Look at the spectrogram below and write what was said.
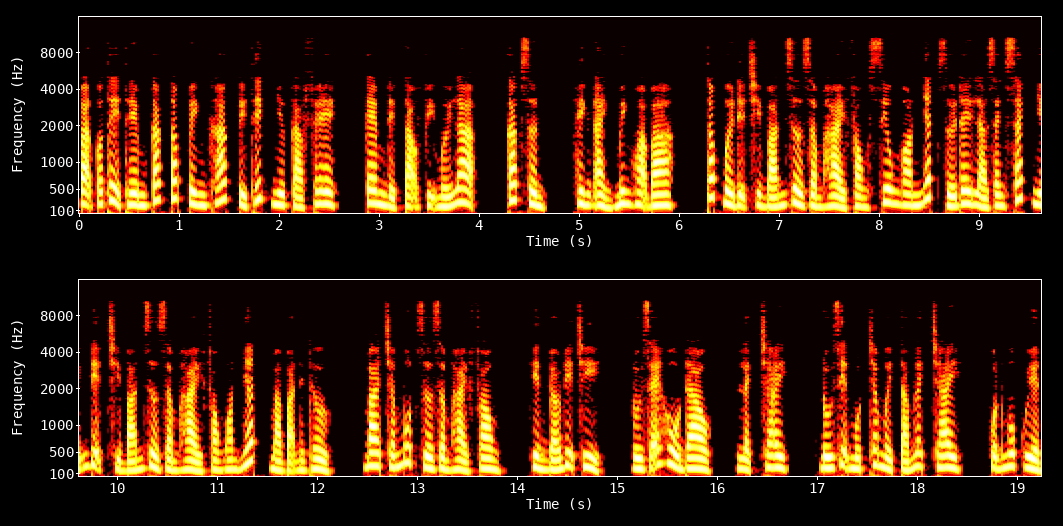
bạn có thể thêm các topping khác tùy thích như cà phê, kem để tạo vị mới lạ. Caption, hình ảnh minh họa 3. Top 10 địa chỉ bán dừa dầm Hải Phòng siêu ngon nhất dưới đây là danh sách những địa chỉ bán dừa dầm Hải Phòng ngon nhất mà bạn nên thử. 3.1 dừa dầm Hải Phòng, hiền béo địa chỉ, đối rẽ Hồ Đào, Lạch Chay, đối diện 118 Lạch Chay, quận Ngô Quyền,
